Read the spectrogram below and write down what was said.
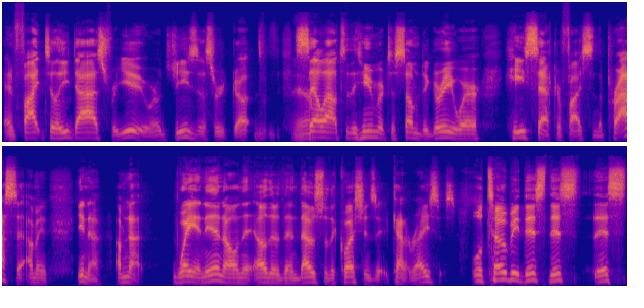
and fight till he dies for you, or Jesus, or go, sell out to the humor to some degree where he's sacrificing the process. I mean, you know, I'm not weighing in on it other than those are the questions it kind of raises. Well, Toby, this this this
